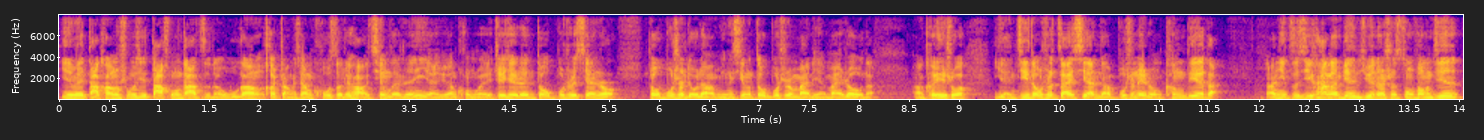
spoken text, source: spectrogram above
因为达康书记大红大紫的吴刚和长相酷似刘晓庆的人艺演员孔维，这些人都不是鲜肉，都不是流量明星，都不是卖脸卖肉的啊，可以说演技都是在线的，不是那种坑爹的啊。你仔细看看编剧呢，是宋方金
